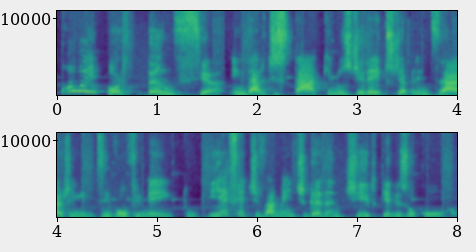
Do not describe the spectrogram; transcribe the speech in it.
qual a importância em dar destaque nos direitos de aprendizagem e desenvolvimento e efetivamente garantir que eles ocorram?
